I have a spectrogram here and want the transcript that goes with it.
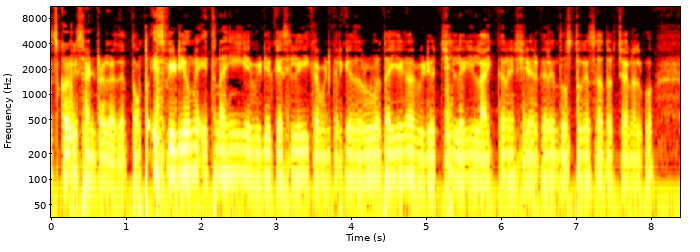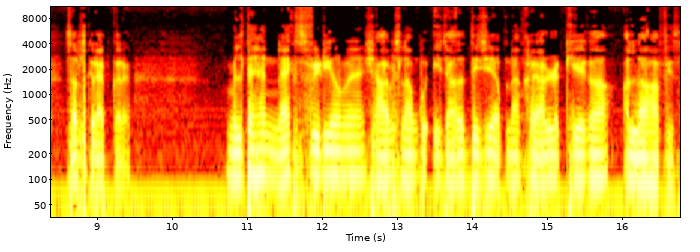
इसको अभी सेंटर कर देता हूँ। तो इस वीडियो में इतना ही। ये वीडियो कैसी लगी कमेंट करके ज़रूर बताइएगा। वीडियो अच्छी लगी लाइक करें शेयर करें दोस्तों के साथ और चैनल को सब्सक्राइब करें। मिलते हैं नेक्स्ट वीडियो में। शाहब इस्लाम को इजाज़त दीजिए, अपना ख्याल रखिएगा। अल्लाह हाफिज़।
